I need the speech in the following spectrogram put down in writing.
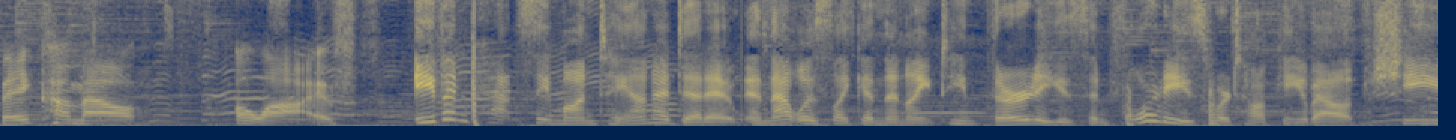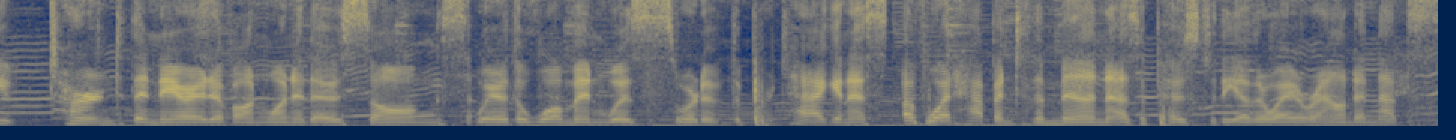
they come out alive. Even Patsy Montana did it, and that was like in the 1930s and 40s. We're talking about she turned the narrative on one of those songs where the woman was sort of the protagonist of what happened to the men as opposed to the other way around. And that's,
